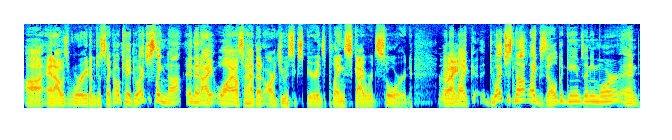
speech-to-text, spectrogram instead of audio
Uh, and I was worried. I'm just like, okay, do I just like not? And then I, well, I also had that arduous experience playing Skyward Sword, and I'm like, do I just not like Zelda games anymore? And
